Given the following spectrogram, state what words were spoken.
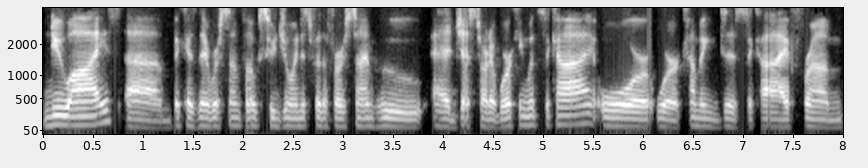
new eyes uh, because there were some folks who joined us for the first time who had just started working with Sakai or were coming to Sakai from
